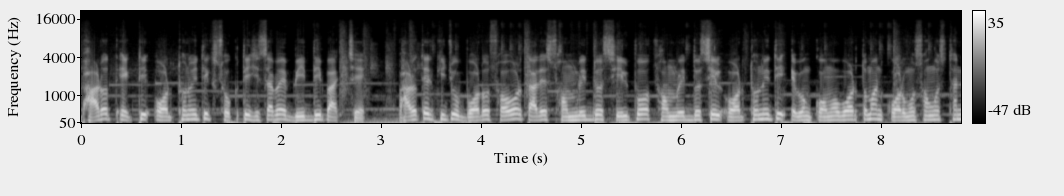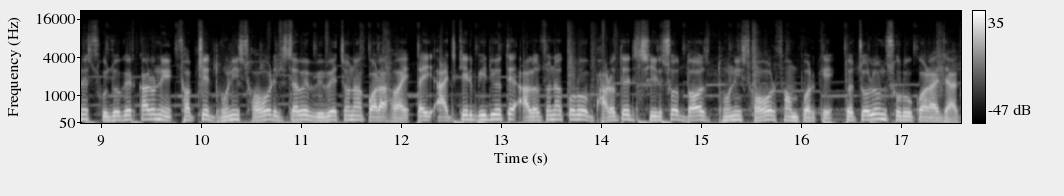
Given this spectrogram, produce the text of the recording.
ভারত একটি অর্থনৈতিক শক্তি হিসাবে বৃদ্ধি পাচ্ছে। ভারতের কিছু বড় শহর তাদের সমৃদ্ধ শিল্প, সমৃদ্ধশীল অর্থনীতি এবং ক্রমবর্তমান কর্মসংস্থানের সুযোগের কারণে সবচেয়ে ধনী শহর হিসাবে বিবেচনা করা হয়। তাই আজকের ভিডিওতে আলোচনা করব ভারতের শীর্ষ দশ ধনী শহর সম্পর্কে। তো চলুন শুরু করা যাক।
